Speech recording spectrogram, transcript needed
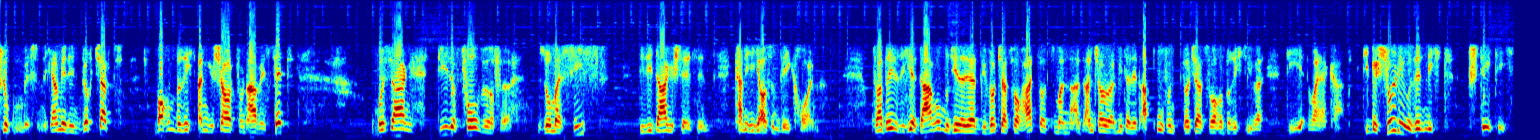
schlucken müssen. Ich habe mir den Wirtschaftswochenbericht angeschaut von A bis Z. Ich muss sagen, diese Vorwürfe, so massiv, wie sie dargestellt sind, kann ich nicht aus dem Weg räumen. Zwar dreht es sich hier darum, und jeder, der die Wirtschaftswoche hat, sollte man anschauen oder im Internet abrufen, Wirtschaftswoche Bericht über die Wirecard. Die Beschuldigungen sind nicht bestätigt.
